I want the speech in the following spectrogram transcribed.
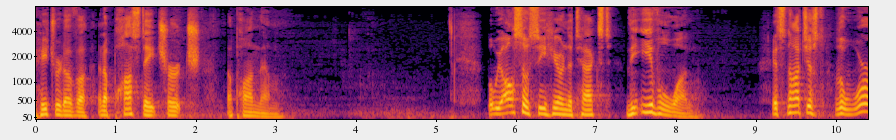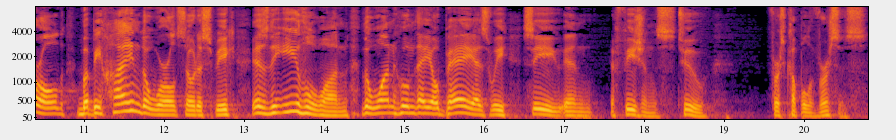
hatred of a, an apostate church upon them. But we also see here in the text the evil one it's not just the world, but behind the world, so to speak, is the evil one, the one whom they obey, as we see in Ephesians 2, first couple of verses.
